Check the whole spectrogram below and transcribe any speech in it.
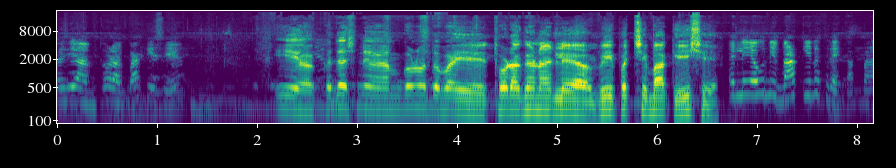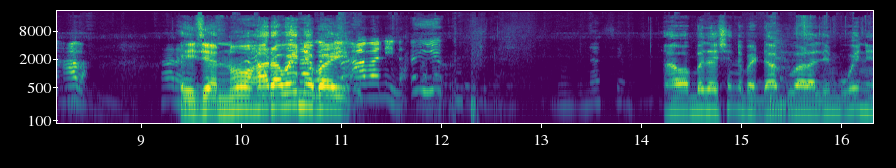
હજી આમ થોડાક બાકી છે. એ કદાચ ને આમ ગણો તો ભાઈ થોડા ઘણા એટલે વી પછી બાકી છે. એટલે એવું નહીં બાકી નથી રહેતા પણ આવા. એ જે નો હારા હોય ને ભાઈ. આવા બધા છે ને ભાઈ ડાગ વાળા લીંબુ હોય ને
